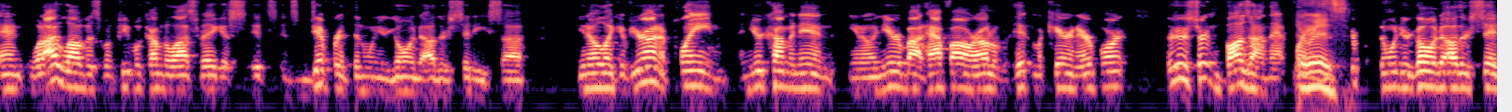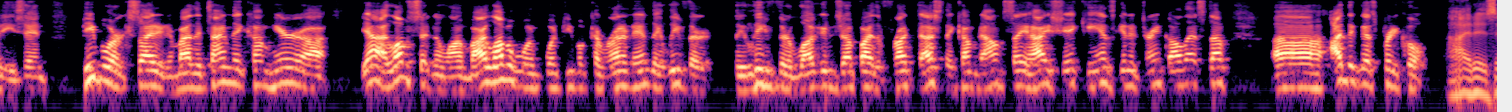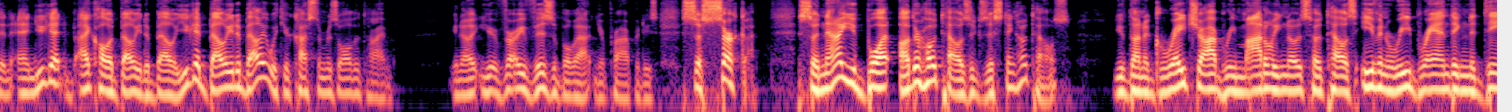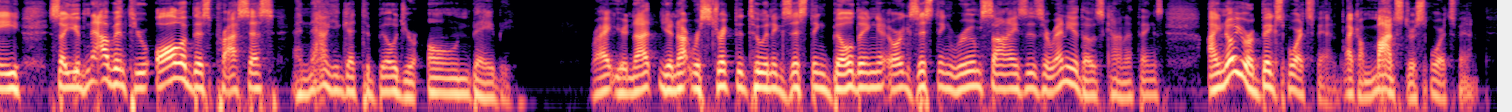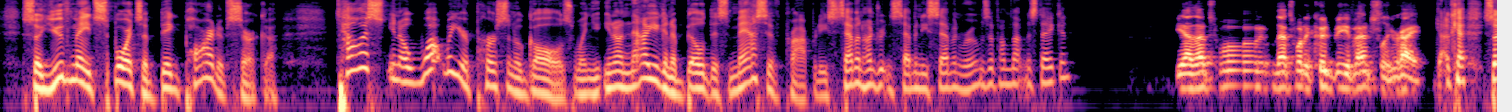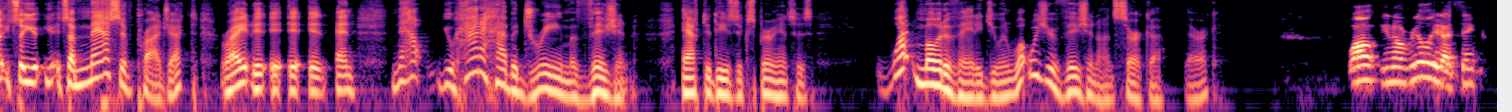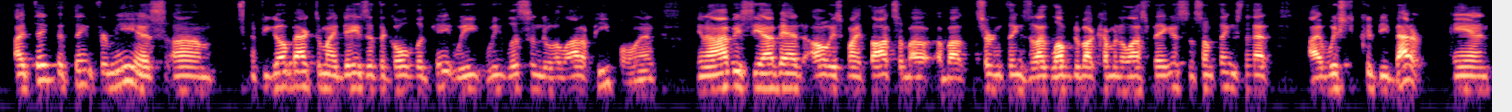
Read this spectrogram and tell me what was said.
and what I love is when people come to Las Vegas, it's it's different than when you're going to other cities. Uh, you know, like if you're on a plane and you're coming in, you know, and you're about half hour out of hitting McCarran Airport, there's a certain buzz on that plane. There is. When you're going to other cities and people are excited. And by the time they come here, uh, yeah, I love sitting along, but I love it when, when people come running in, they leave their, they leave their luggage up by the front desk. They come down, say hi, shake hands, get a drink, all that stuff. Uh, I think that's pretty cool. Uh, it is, and and you get I call it belly to belly. You get belly to belly with your customers all the time. You know, you're very visible out in your properties. So circa. So now you've bought other hotels, existing hotels. You've done a great job remodeling those hotels, even rebranding the D. So you've now been through all of this process, and now you get to build your own baby right? You're not you're not restricted to an existing building or existing room sizes or any of those kind of things. I know you're a big sports fan like a monster sports fan. So you've made sports a big part of circa. Tell us you know what were your personal goals when you you know now you're going to build this massive property 777 rooms if i'm not mistaken yeah, that's what that's what it could be eventually, right? Okay, so so you, it's a massive project, right? It, it, it, and now you had to have a dream, a vision, after these experiences. What motivated you, and what was your vision on Circa, Derek? Well, you know, really, I think I think the thing for me is, um, if you go back to my days at the Golden Gate, we we listened to a lot of people, and you know, obviously I've had always my thoughts about about certain things that I loved about coming to Las Vegas and some things that I wished could be better. And,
